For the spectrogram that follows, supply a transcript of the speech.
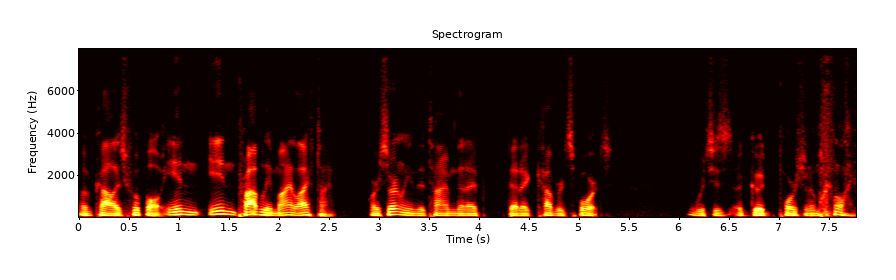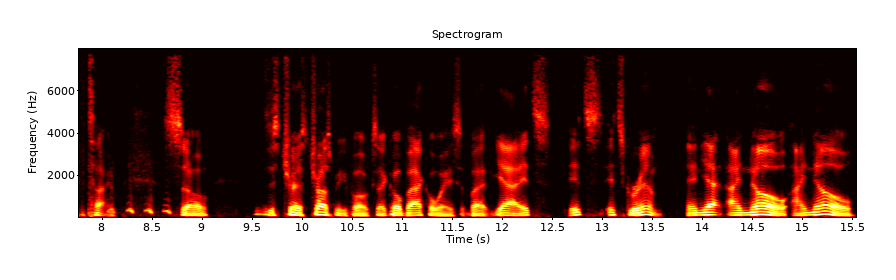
of college football in in probably my lifetime, or certainly in the time that I that I covered sports, which is a good portion of my lifetime. so just trust trust me, folks. I go back a ways, but yeah, it's it's it's grim, and yet I know I know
